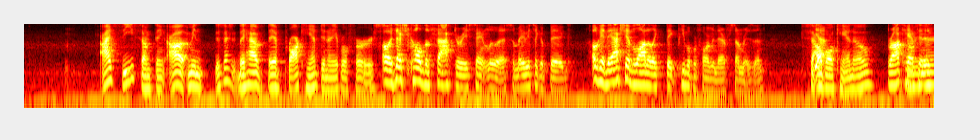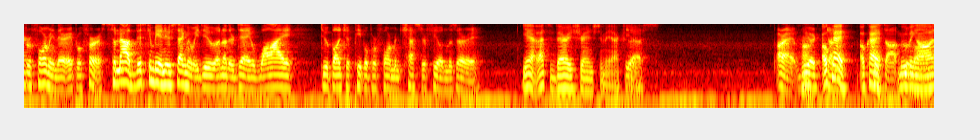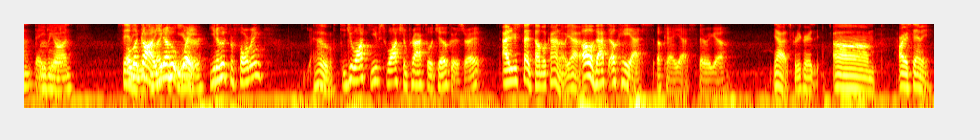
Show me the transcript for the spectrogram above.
I see something. Uh, I mean, there's actually they have they have Brockhampton on April first. Oh, it's actually called the Factory St. Louis. So maybe it's like a big. Okay, they actually have a lot of like big people performing there for some reason. Sal yeah. Vulcano. Brockhampton is performing there April 1st. So now this can be a new segment we do another day. Why do a bunch of people perform in Chesterfield, Missouri? Yeah, that's very strange to me actually. Yes. All right, Huh. we are done. Okay, okay. Please stop. Moving Move on. Thank moving you. on. Oh Sammy, my god, you, like know who wait, you know who's performing? Who? Did you watch you've watched Impractical Jokers, right? I just said Sal Vulcano. Yeah. Oh, that's okay, yes. Okay, yes. There we go. Yeah, it's pretty crazy. Um. All right, Sammy.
